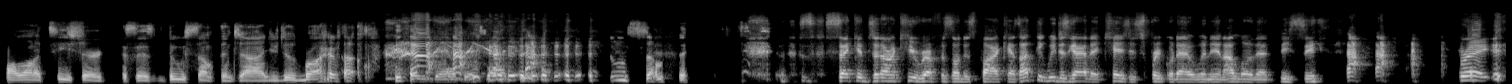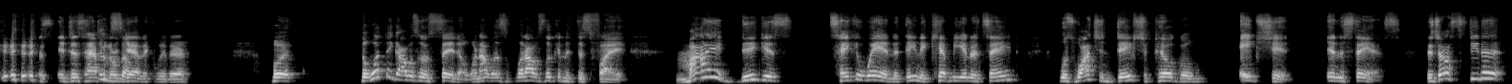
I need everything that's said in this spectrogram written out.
I want a T-shirt that says "Do something, John." You just brought it up. Do something. Second John Q reference on this podcast. I think we just got to occasionally sprinkle that one in. I love that DC. right. It just happened Do something. organically there. But the one thing I was going to say though, when I was when I was looking at this fight, my biggest takeaway and the thing that kept me entertained was watching Dave Chappelle go ape shit in the stands. Did y'all see that?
